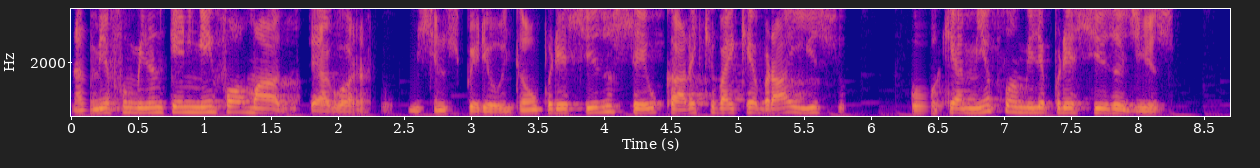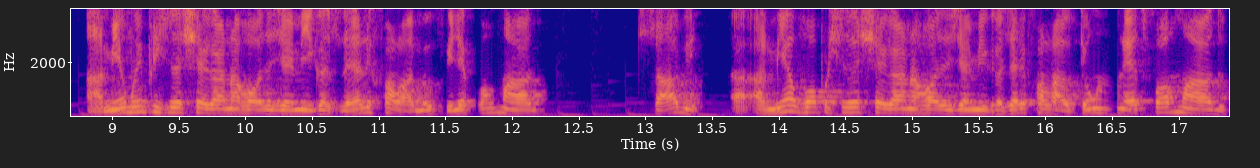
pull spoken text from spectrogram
Na minha família não tem ninguém formado até agora, no ensino superior. Então eu preciso ser o cara que vai quebrar isso. Porque a minha família precisa disso. A minha mãe precisa chegar na roda de amigas dela e falar: meu filho é formado, sabe? A, minha avó precisa chegar na roda de amigas dela e falar: eu tenho um neto formado.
